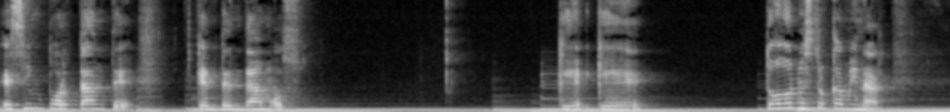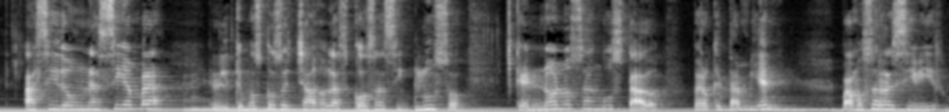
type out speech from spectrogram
Es importante que entendamos que, que todo nuestro caminar ha sido una siembra en el que hemos cosechado las cosas incluso que no nos han gustado, pero que también vamos a recibir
